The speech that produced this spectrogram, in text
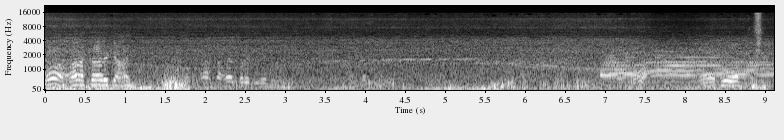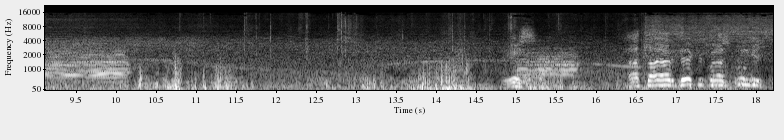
آه آه آه صحيح البريك مني آه تروح Yes. Hatta är däcket bara sprungit.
